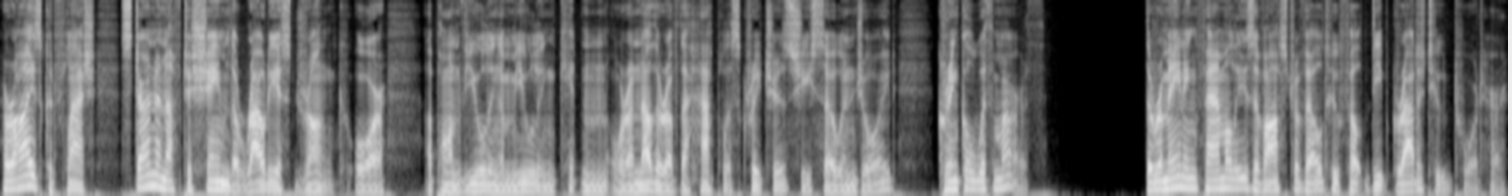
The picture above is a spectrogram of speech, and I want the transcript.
Her eyes could flash stern enough to shame the rowdiest drunk, or, upon viewing a mewling kitten or another of the hapless creatures she so enjoyed, crinkle with mirth. The remaining families of Astraveld who felt deep gratitude toward her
